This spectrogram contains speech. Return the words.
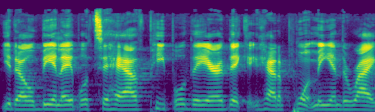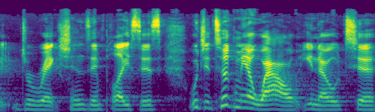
you know, being able to have people there that could kind of point me in the right directions and places, which it took me a while, you know, to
